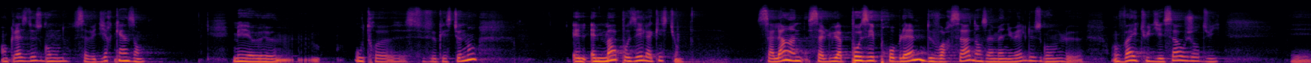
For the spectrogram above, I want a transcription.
En classe de seconde, ça veut dire 15 ans. Mais outre ce questionnement, elle, m'a posé la question. Ça, ça, lui a posé problème de voir ça dans un manuel de seconde. on va étudier ça aujourd'hui. Et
